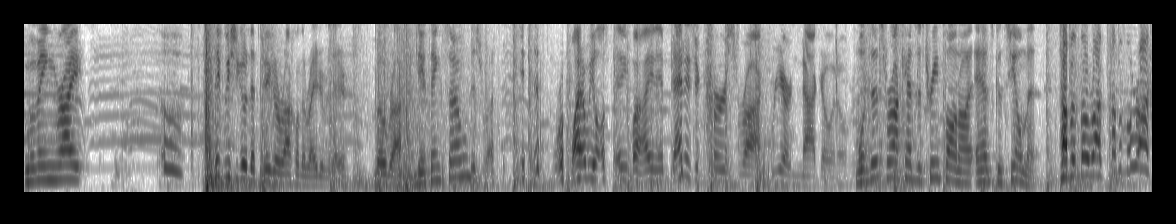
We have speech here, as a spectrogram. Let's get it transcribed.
Moving right. Oh, I think we should go to the bigger rock on the right over there. Low rock. Do you think so? This rock. Why are we all standing behind him? That is a cursed rock. We are not going over Well, there. this rock has a tree falling on it. It has concealment. Top of Mo Rock. Top of Mo Rock.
